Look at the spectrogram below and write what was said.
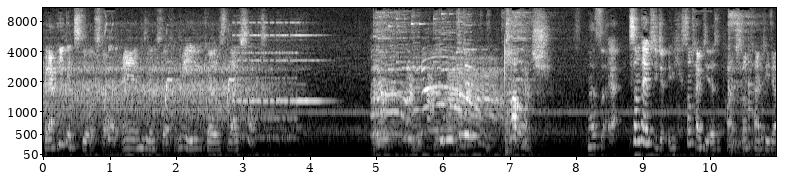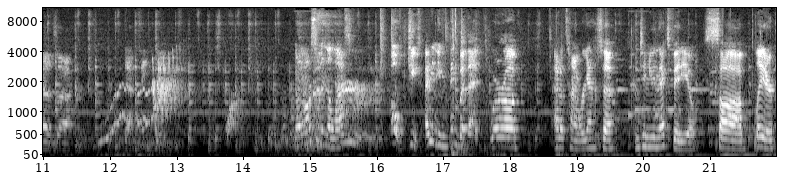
But now he can steal a star, and he's gonna steal from me because life sucks. Punch. That's, uh, sometimes he do, sometimes he does a punch. Sometimes he does uh, that thing. And also in the last. Oh, jeez, I didn't even think about that. We're uh out of time. We're gonna have to continue the next video. Sob later.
